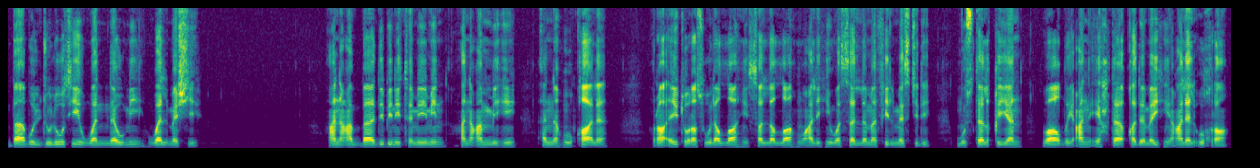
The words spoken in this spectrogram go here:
باب الجلوس والنوم والمشي. عن عباد بن تميم عن عمه أنه قال رأيت رسول الله صلى الله عليه وسلم في المسجد مستلقيا واضعا إحدى قدميه على الأخرى.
